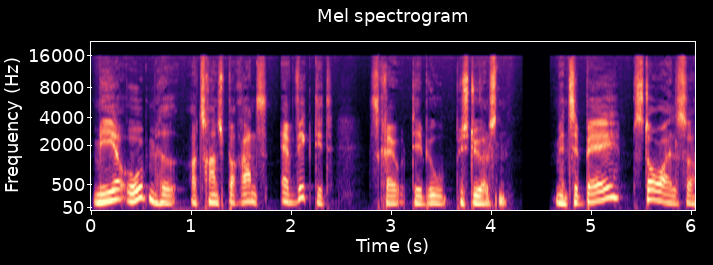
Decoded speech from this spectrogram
Mere åbenhed og transparens er vigtigt, skrev DBU-bestyrelsen. Men tilbage står altså,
